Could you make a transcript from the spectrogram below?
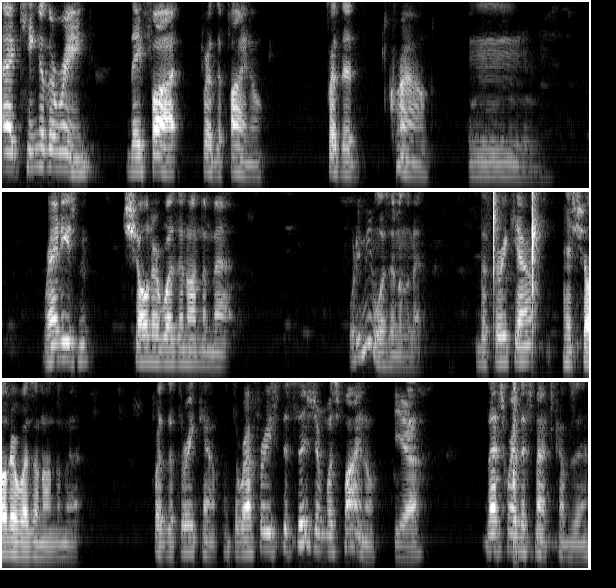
At King of the Ring, they fought for the final, for the crown. Mm. Randy's shoulder wasn't on the mat. What do you mean wasn't on the mat? The three count, his shoulder wasn't on the mat for the three count, but the referee's decision was final. Yeah. That's where this match comes in.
